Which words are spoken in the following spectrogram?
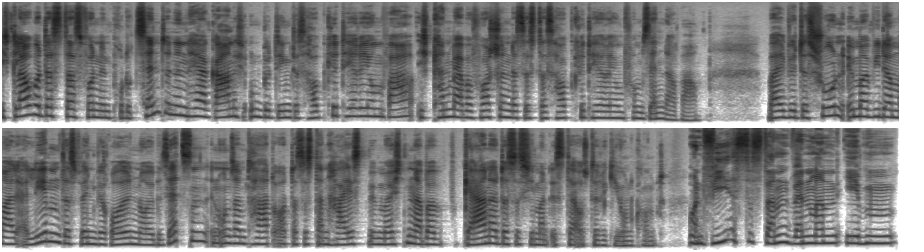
ich glaube, dass das von den Produzentinnen her gar nicht unbedingt das Hauptkriterium war. Ich kann mir aber vorstellen, dass es das Hauptkriterium vom Sender war weil wir das schon immer wieder mal erleben, dass wenn wir Rollen neu besetzen in unserem Tatort, dass es dann heißt, wir möchten aber gerne, dass es jemand ist, der aus der Region kommt. Und wie ist es dann, wenn man eben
